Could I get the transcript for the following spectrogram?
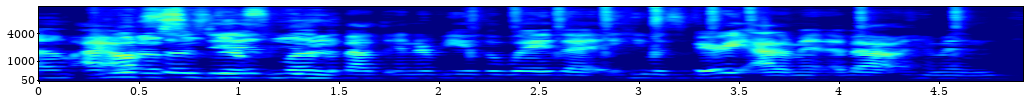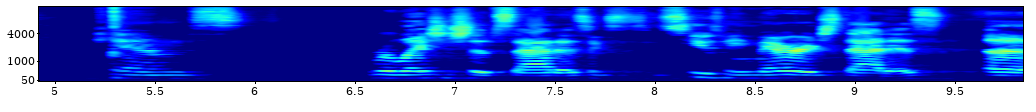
Um, I What also did love to- about the interview the way that he was very adamant about him and Kim's relationship status, excuse me, marriage status. Uh,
